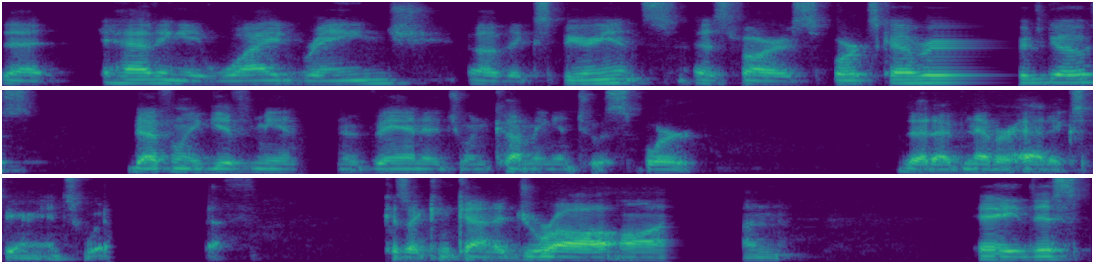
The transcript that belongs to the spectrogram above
that having a wide range of experience as far as sports coverage goes definitely gives me an advantage when coming into a sport that I've never had experience with. Because I can kind of draw on, on hey this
